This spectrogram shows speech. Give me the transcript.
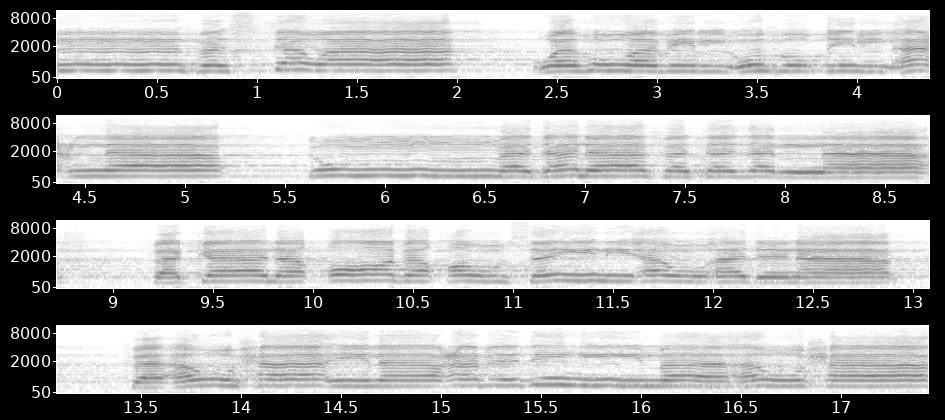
فاستوى وهو بالأفق الأعلى. ثم دنا فتدلى فكان قاب قوسين أو أدنى. فأوحى إلى عبده ما أوحى.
